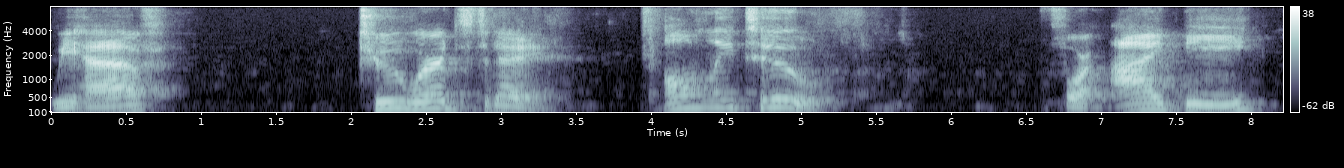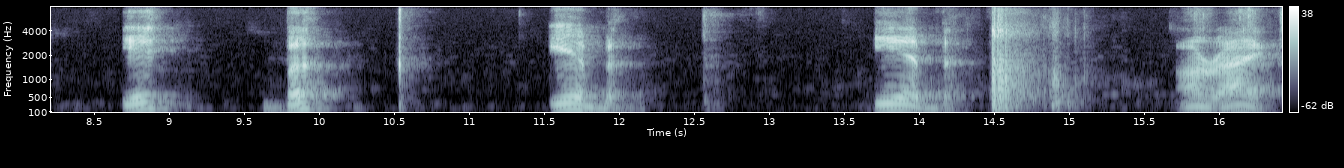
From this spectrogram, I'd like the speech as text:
We have two words today, only two. For IB, it, b, ib, ib. All right.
